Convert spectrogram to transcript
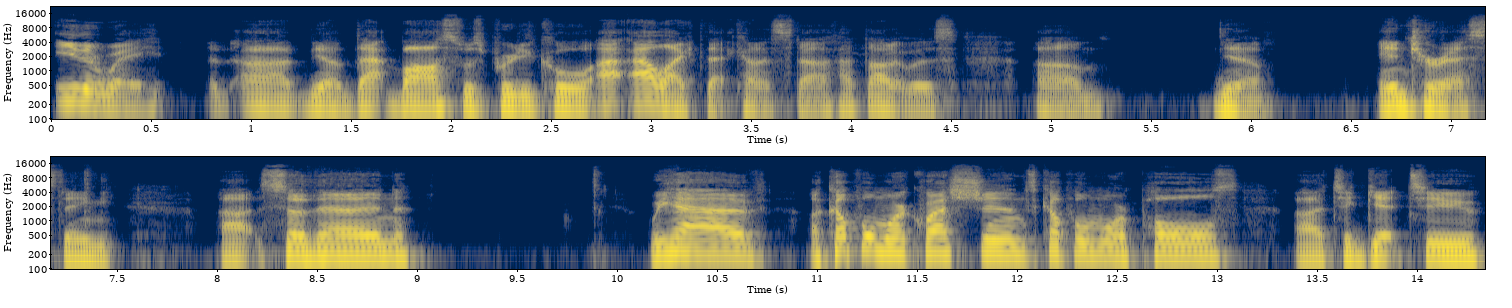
either way, uh, you know that boss was pretty cool. I, I liked that kind of stuff. I thought it was, um, you know, interesting. Uh, so then we have a couple more questions, couple more polls uh, to get to.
